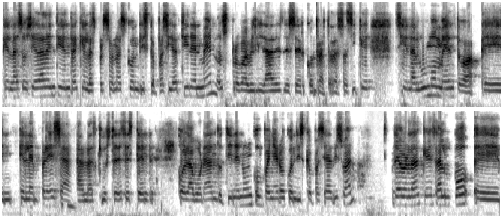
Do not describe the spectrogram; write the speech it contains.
que la sociedad entienda que las personas con discapacidad tienen menos probabilidades de ser contratadas. Así que si en algún momento ah, en, la empresa a las que ustedes estén colaborando tienen un compañero con discapacidad visual, de verdad que es algo eh,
